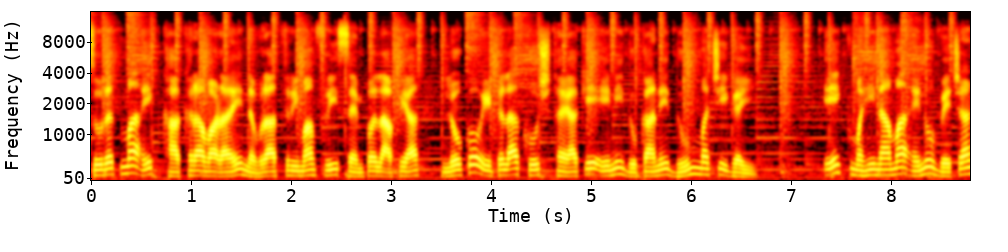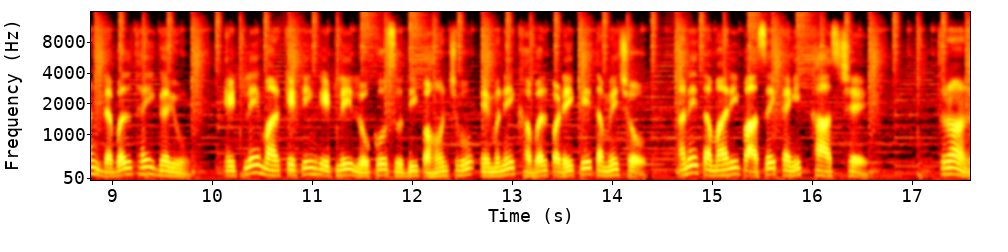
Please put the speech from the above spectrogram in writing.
સુરતમાં એક ખાખરાવાળાએ નવરાત્રિમાં ફ્રી સેમ્પલ આપ્યા, લોકો એટલા ખુશ થયા કે એની દુકાને ધૂમ મચી ગઈ. એક મહિનામાં એનું વેચાણ ડબલ થઈ ગયું, એટલે માર્કેટિંગ એટલે લોકો સુધી પહોંચવું, એમને ખબર પડે કે તમે છો, અને તમારી પાસે કંઈક ખાસ છે. ત્રણ,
